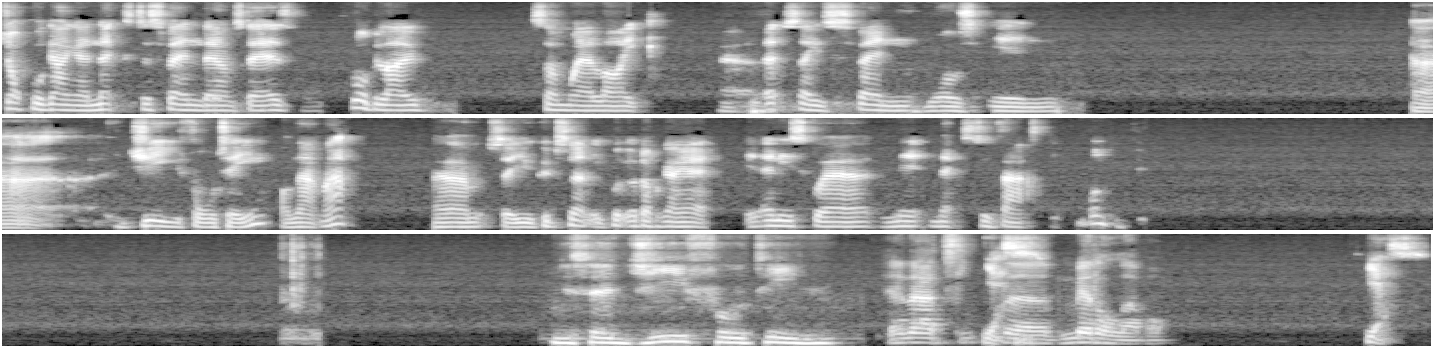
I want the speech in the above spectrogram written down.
doppelganger next to Sven downstairs, floor below, somewhere like uh, let's say Sven was in uh, G14 on that map. Um, so you could certainly put your doppelganger in any square ne- next to that if you wanted to. You said G14. And that's Yes. the middle level. Yes.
